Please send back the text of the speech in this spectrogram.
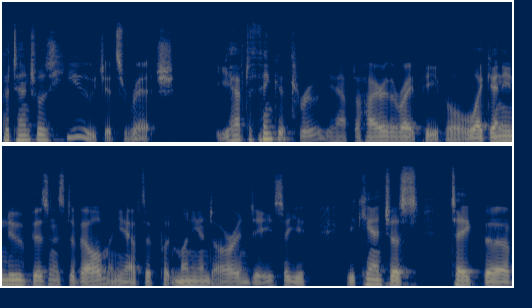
potential is huge. It's rich. You have to think it through. You have to hire the right people. Like any new business development, you have to put money into R and D. So you you can't just take the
